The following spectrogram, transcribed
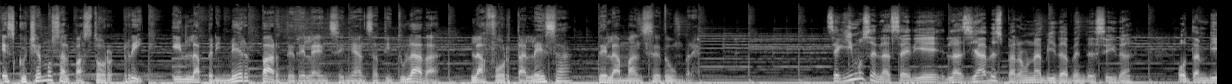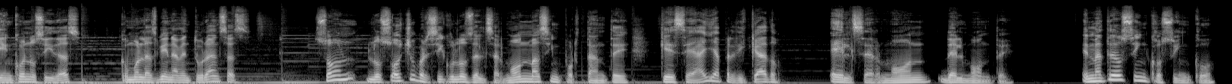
Escuchemos al pastor Rick en la primer parte de la enseñanza titulada La fortaleza de la mansedumbre. Seguimos en la serie Las llaves para una vida bendecida, o también conocidas como las bienaventuranzas. Son los ocho versículos del sermón más importante que se haya predicado, el Sermón del Monte. En Mateo 5:5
